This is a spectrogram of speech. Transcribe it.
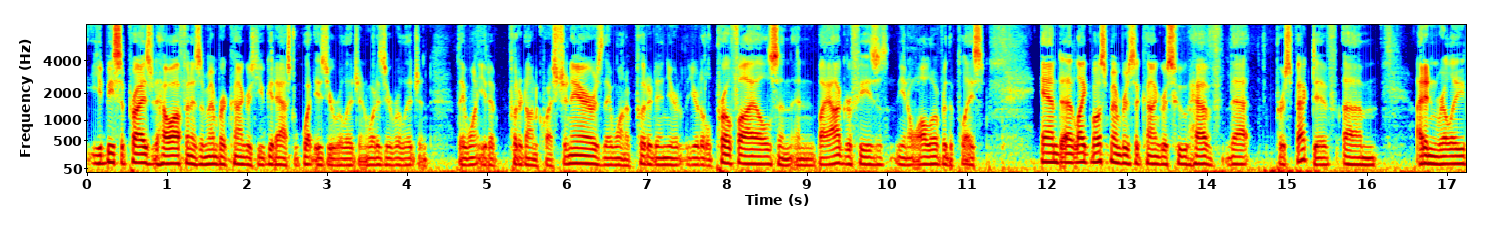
you'd be surprised at how often, as a member of Congress, you get asked, "What is your religion? What is your religion?" They want you to put it on questionnaires. They want to put it in your your little profiles and, and biographies, you know, all over the place. And uh, like most members of Congress who have that perspective, um, I didn't really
